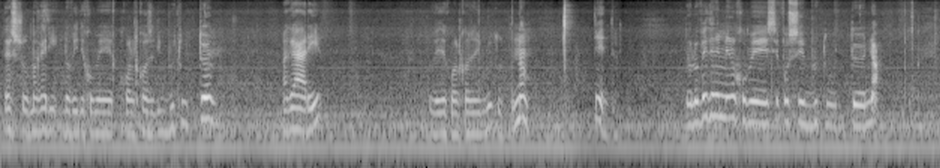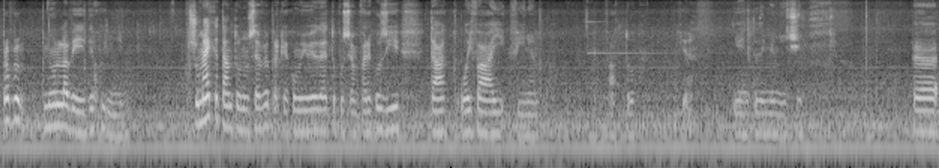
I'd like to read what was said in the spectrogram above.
Adesso magari lo vede come qualcosa di Bluetooth, magari? Lo vede qualcosa di Bluetooth, no, niente, non lo vede nemmeno come se fosse Bluetooth, no, proprio non la vede, quindi. Su Mac tanto non serve perché come vi ho detto possiamo fare così, tac, wifi, fine, fatto, niente dei miei amici eh,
